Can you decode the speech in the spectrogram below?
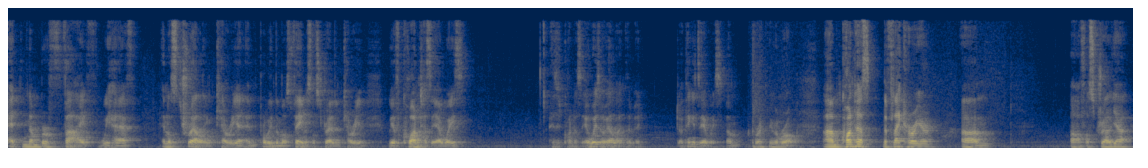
at number five, we have an Australian carrier and probably the most famous Australian carrier. We have Qantas Airways. Is it Qantas Airways or Airlines? I think it's Airways. Um, correct me if I'm wrong. Um, Qantas, the flag carrier um, of Australia,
